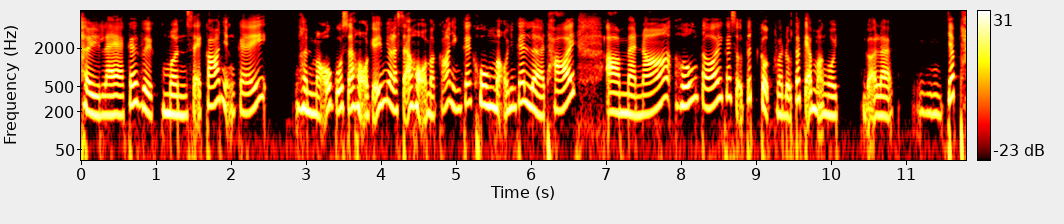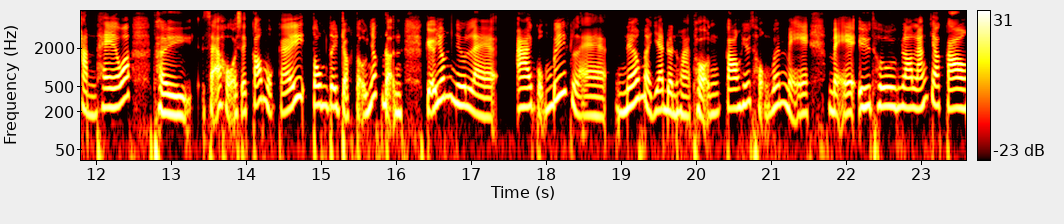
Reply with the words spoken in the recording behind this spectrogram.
thì là cái việc mình sẽ có những cái hình mẫu của xã hội kiểu như là xã hội mà có những cái khuôn mẫu những cái lề thói uh, mà nó hướng tới cái sự tích cực và được tất cả mọi người gọi là chấp hành theo á thì xã hội sẽ có một cái tôn ti trật tự nhất định. Kiểu giống như là ai cũng biết là nếu mà gia đình hòa thuận con hiếu thuận với mẹ mẹ yêu thương lo lắng cho con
